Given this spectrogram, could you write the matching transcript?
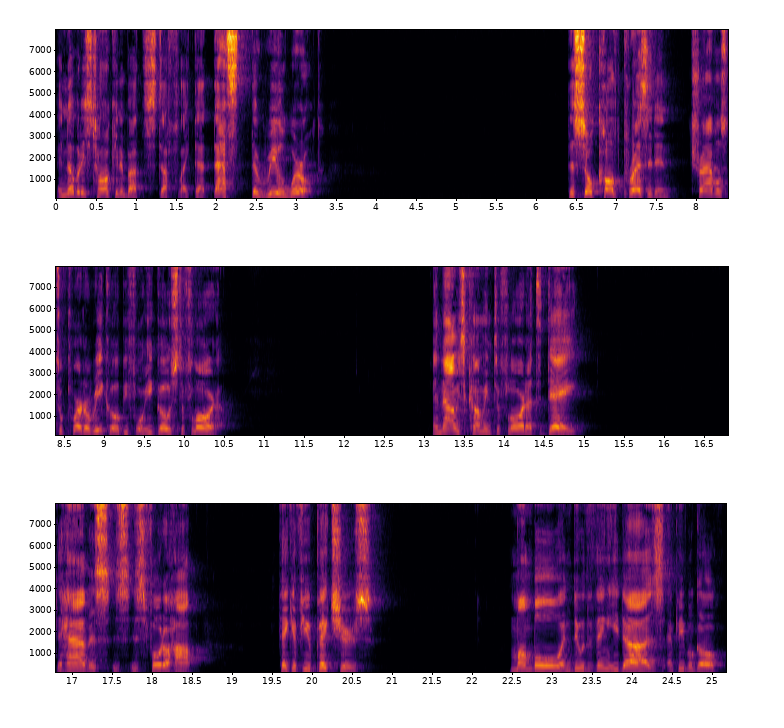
And nobody's talking about stuff like that. That's the real world. The so called president travels to Puerto Rico before he goes to Florida. And now he's coming to Florida today to have his, his, his photo hop, take a few pictures, mumble, and do the thing he does, and people go,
